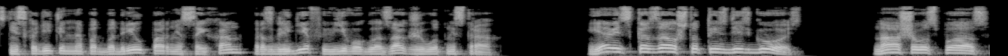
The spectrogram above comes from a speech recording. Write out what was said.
снисходительно подбодрил парня Сайхан, разглядев в его глазах животный страх. «Я ведь сказал, что ты здесь гость. Нашего спас,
